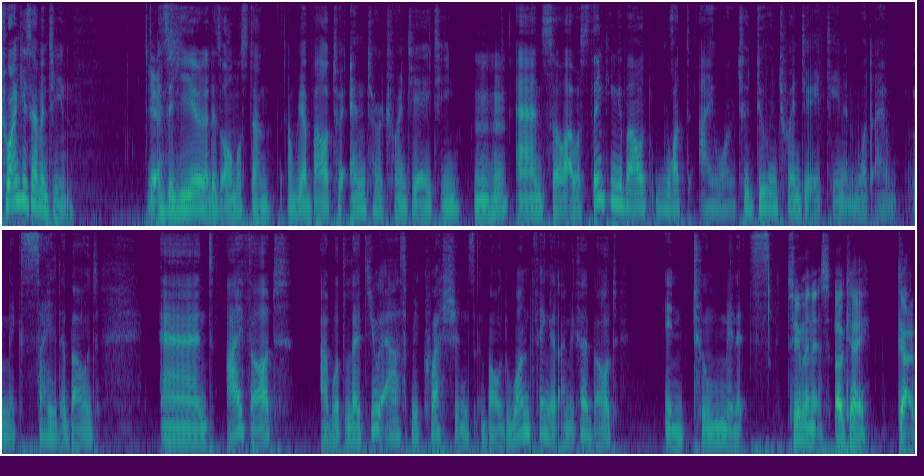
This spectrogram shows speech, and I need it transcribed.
2017 Yes. is a year that is almost done, and we're about to enter 2018. Mm-hmm. And so I was thinking about what I want to do in 2018 and what I'm excited about. And I thought I would let you ask me questions about one thing that I'm excited about in two minutes. Two minutes. OK, go.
